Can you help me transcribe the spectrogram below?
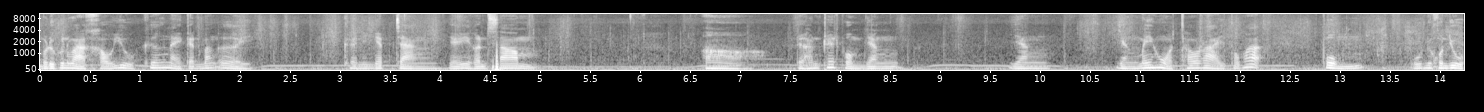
มาดูกันว่าเขาอยู่เครื่องไหนกันบ้างเอ่ย เครื่องนี้เงียบจัง ยังไม่มีคนซ่อมอ่าเดอะฮันเทผมยังยังยังไม่โหดเท่าไหร่ เพราะว่าผมโอ้ยมีคนอยู่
